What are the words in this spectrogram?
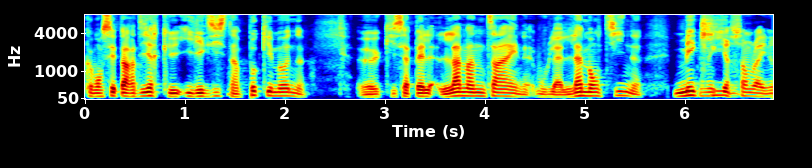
Commencer par dire qu'il existe un Pokémon euh, qui s'appelle Lamantine ou la Lamantine, mais qui, ressemble à une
